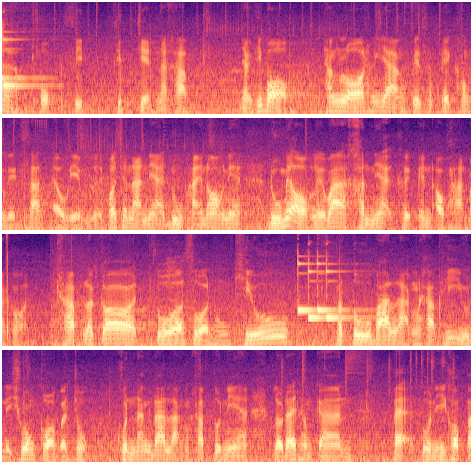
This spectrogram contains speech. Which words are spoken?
225 60 17 นะครับ อย่างที่บอกทั้งล้อทั้งยางเป็นสเปคของ Lexus LM เลย เพราะฉะนั้นเนี่ยดูภายนอกเนี่ยดูไม่ออกเลยว่าคันนี้เคยเป็นเอาผ่านมาก่อน ครับ แล้วก็ตัวส่วนของคิ้วประตูบานหลังนะครับ ที่อยู่ในช่วงกรอบกระจกคนนั่งด้านหลังครับ ตัวนี้เราได้ทำการแปะตัวนี้เข้าไป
